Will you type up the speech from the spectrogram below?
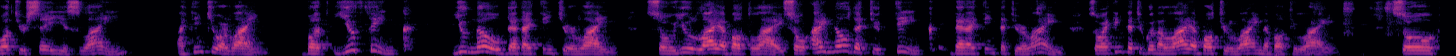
what you say is lying. I think you are lying, but you think, you know that I think you're lying so you lie about lie. So I know that you think that I think that you're lying. So I think that you're gonna lie about your lying about your lying. So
